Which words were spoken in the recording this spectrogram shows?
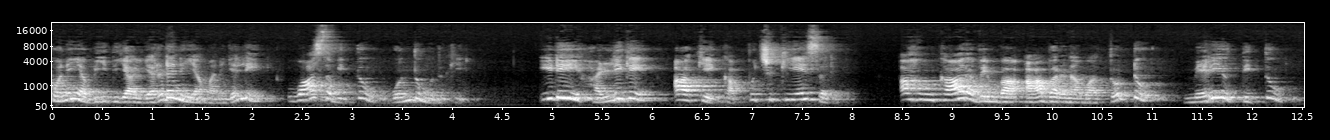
ಕೊನೆಯ ಬೀದಿಯ ಎರಡನೆಯ ಮನೆಯಲ್ಲಿ ವಾಸವಿತ್ತು ಒಂದು ಮುದುಕಿ. ಇಡೀ ಹಳ್ಳಿಗೆ ಆಕೆ ಕಪ್ಪು ಚುಕ್ಕಿಯೇ ಸರಿ. ಅಹಂಕಾರವೆಂಬ ಆಭರಣವ ತೊಟ್ಟು ಮೆರೆಯುತ್ತಿತ್ತು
